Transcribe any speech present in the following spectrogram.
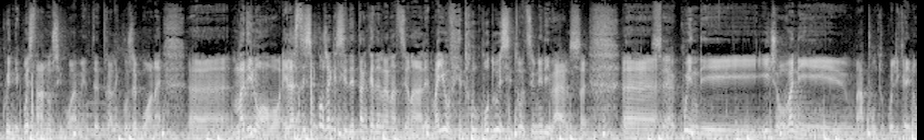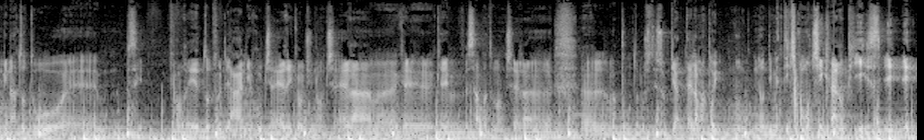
Quindi, quest'anno sicuramente tra le cose buone. Uh, ma di nuovo, è la stessa cosa che si è detta anche della nazionale ma io vedo un po' due situazioni diverse. Eh, sì. Quindi i giovani, appunto quelli che hai nominato tu, eh, sì, Favoretto, Giuliani, Ruggeri che oggi non c'era, eh, che, che sabato non c'era eh, appunto lo stesso Piantella, ma poi non, non dimentichiamoci Garbisi,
